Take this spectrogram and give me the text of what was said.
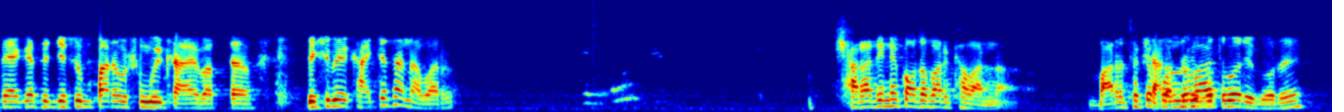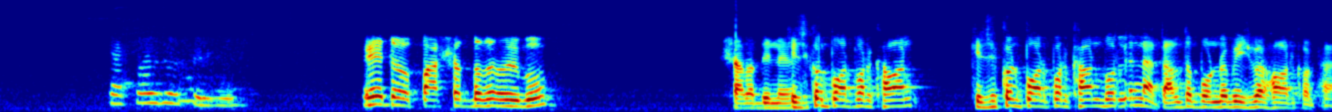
দেখা গেছে যে সময় পারে ওই সময় খায় বাচ্চা বেশি বেশি খাইতেছে না আবার। সারাদিনে কতবার খাওয়ান? না বারো থেকে পনেরো সারাদিনে বার কতবারই করে এই তো পাঁচ সাত বাজার হইব। সারাদিনে। কিছুক্ষণ পর পর খাওয়ান কিছুক্ষণ পর পর খাওয়ান বললেন না তাহলে তো পনেরো বিশ বার হওয়ার কথা।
